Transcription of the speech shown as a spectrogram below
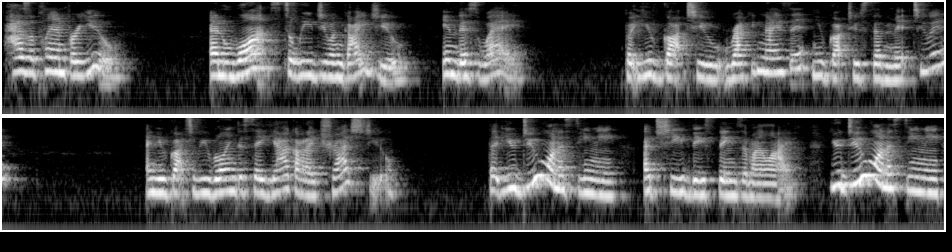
has a plan for you and wants to lead you and guide you in this way. But you've got to recognize it you've got to submit to it. And you've got to be willing to say, Yeah, God, I trust you. That you do want to see me achieve these things in my life. You do want to see me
